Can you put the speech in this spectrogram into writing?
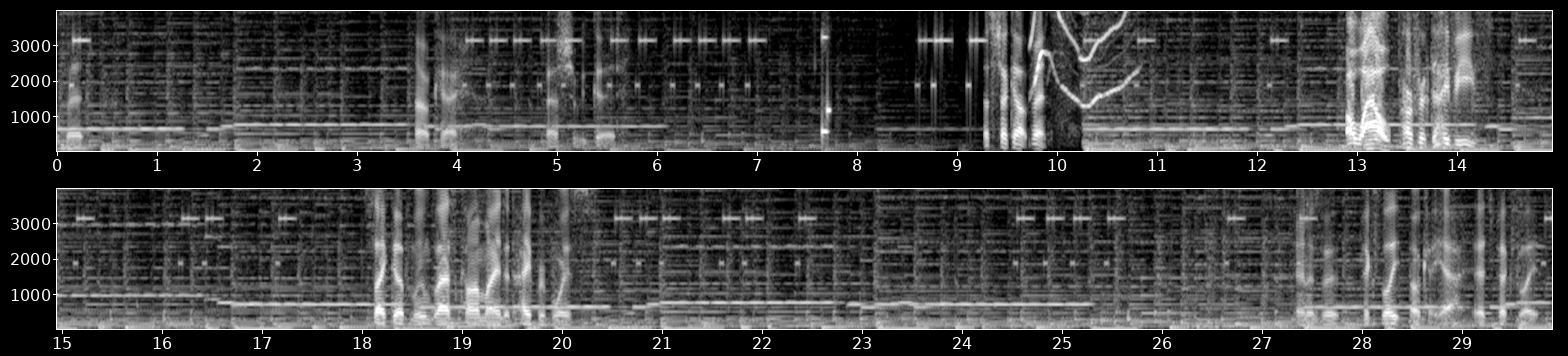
Bit. Okay. That should be good. Let's check out vents. Oh wow, perfect IVs! Psych Up, Moonblast, Calm Mind, and Hyper Voice. And is it Pixilate? Okay, yeah, it's Pixilate.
